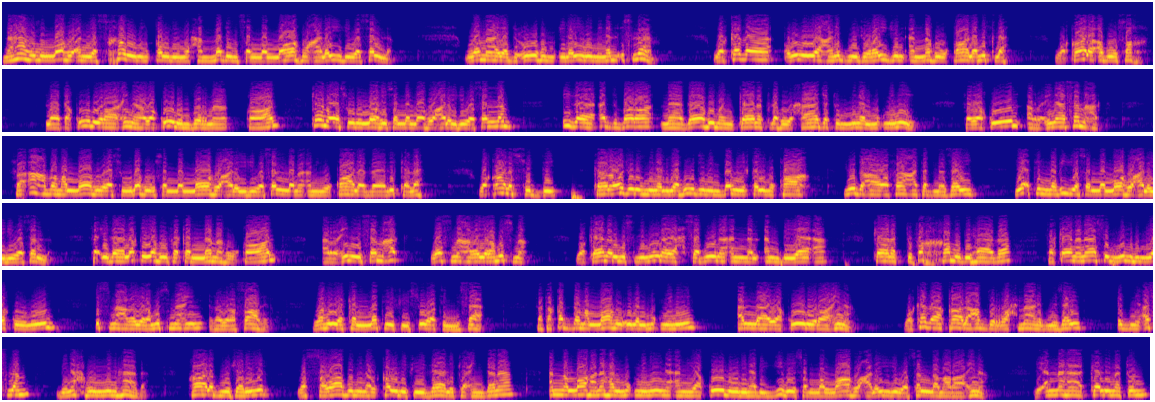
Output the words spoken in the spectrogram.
نهاهم الله أن يسخروا من قول محمد صلى الله عليه وسلم وما يدعوهم إليه من الإسلام. وكذا روي عن ابن جريج أنه قال مثله وقال أبو صخر لا تقولوا راعنا وقولوا انظرنا. قال كان رسول الله صلى الله عليه وسلم إذا أدبر ناداه من كانت له حاجة من المؤمنين فيقول أرعنا سمعك. فأعظم الله رسوله صلى الله عليه وسلم أن يقال ذلك له. وقال السدي كان رجل من اليهود من بني قينقاع يدعى رفاعة بن زيد يأتي النبي صلى الله عليه وسلم فإذا لقيه فكلمه قال أرعني سمعك واسمع غير مسمع. وكان المسلمون يحسبون أن الأنبياء كانت تفخم بهذا فكان ناس منهم يقولون اسمع غير مسمع غير صاغر وهي كالتي في سورة النساء. فتقدم الله إلى المؤمنين ألا يقولوا راعنا. وكذا قال عبد الرحمن بن زيد ابن أسلم بنحو من هذا. قال ابن جرير والصواب من القول في ذلك عندنا أن الله نهى المؤمنين أن يقولوا لنبيه صلى الله عليه وسلم راعنا لأنها كلمة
